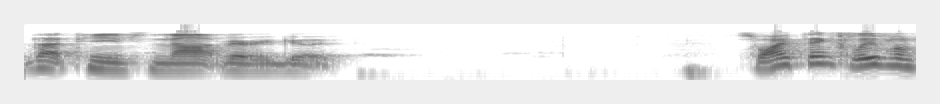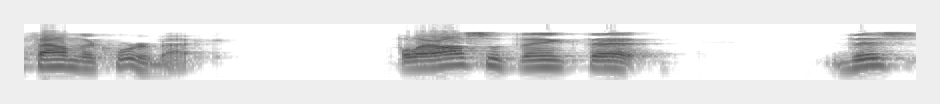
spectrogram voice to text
that team's not very good. So I think Cleveland found their quarterback. But I also think that this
